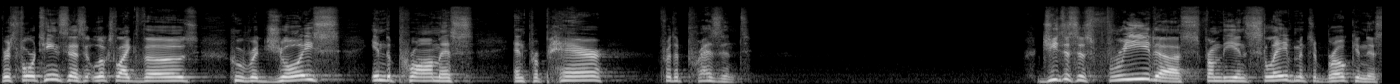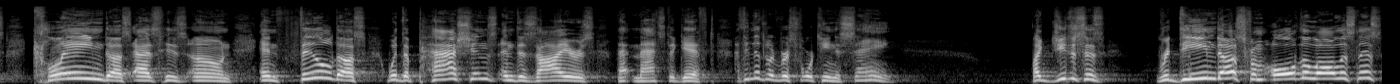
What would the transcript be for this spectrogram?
Verse 14 says it looks like those who rejoice in the promise and prepare for the present. Jesus has freed us from the enslavement to brokenness, claimed us as his own, and filled us with the passions and desires that match the gift. I think that's what verse 14 is saying. Like Jesus has redeemed us from all the lawlessness,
